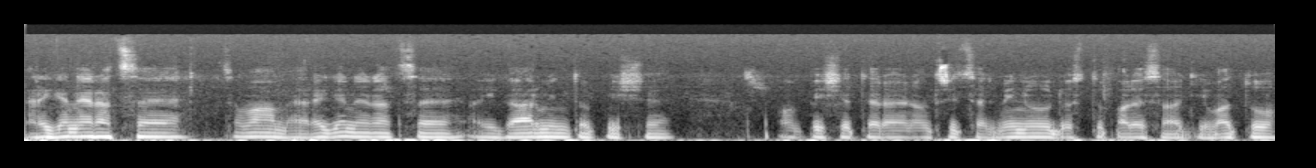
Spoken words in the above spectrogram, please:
Regenerace, co máme? Regenerace, a i Garmin to píše. On píše teda jenom 30 minut do 150 W.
